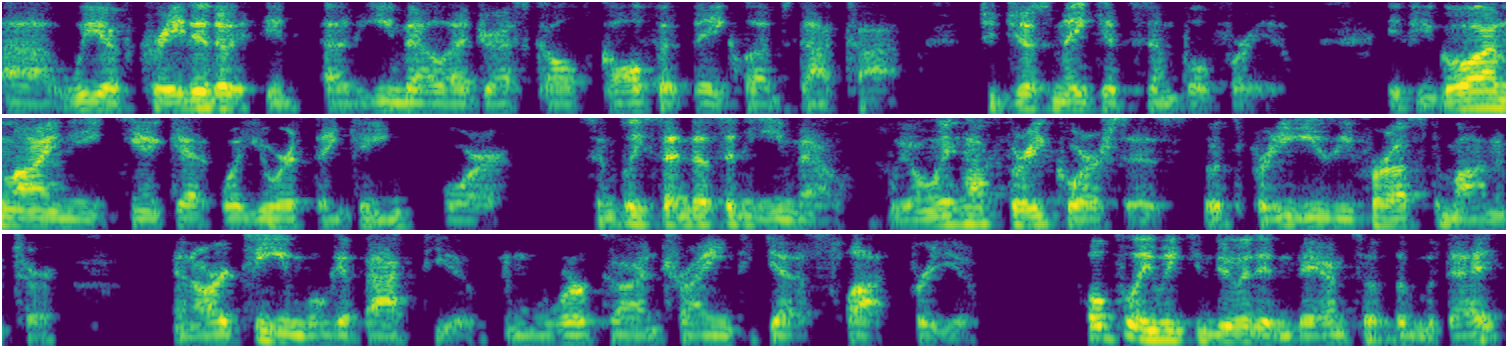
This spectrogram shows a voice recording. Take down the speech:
uh, we have created a, an email address called golf at bayclubs.com to just make it simple for you. If you go online and you can't get what you were thinking, or simply send us an email. We only have three courses, so it's pretty easy for us to monitor. And our team will get back to you and work on trying to get a slot for you. Hopefully, we can do it in advance of the day.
